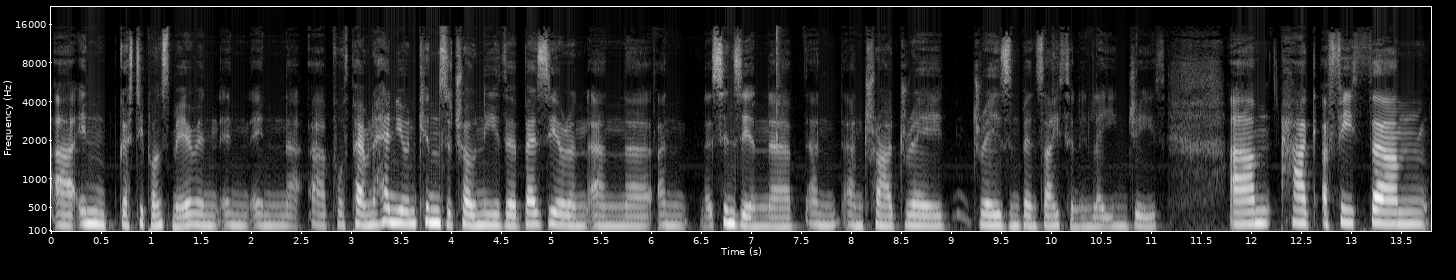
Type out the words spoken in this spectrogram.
Uh, in Gusty Ponsmere in, in, in uh, Porth Pewn a henw yn tro ni the Bezier and, and, uh, and Sinzi and, uh, and, and tra dre, dres and Ben Saithon in Geeth. Um, hag a ffith um,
